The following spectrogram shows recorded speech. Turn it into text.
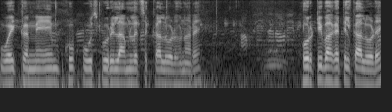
वय कमी आहे खूप ऊसपुरी लांबलचक कालवड होणार आहे. फोर्टी भागातील कालवड आहे.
